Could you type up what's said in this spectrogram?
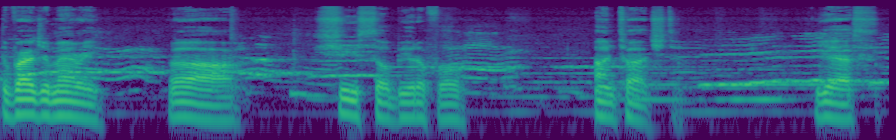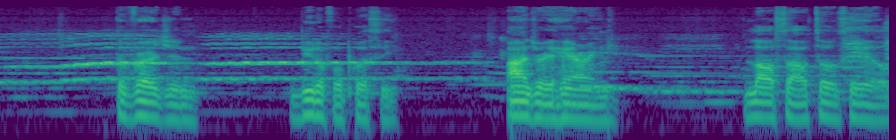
The Virgin Mary. Oh, she's so beautiful. Untouched. Yes. The Virgin. Beautiful pussy. Andre Herring. Los Altos Hills.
